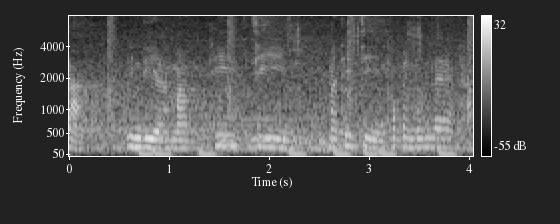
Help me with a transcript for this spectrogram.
จากอินเดียมาที่จีนมาที่จีนเขาเป็นรุ่นแรกค่ะ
